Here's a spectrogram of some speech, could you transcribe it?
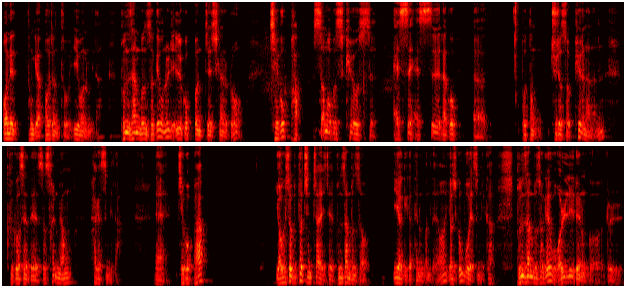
원의 통계학 버전 2 이원입니다. 분산 분석의 오늘 일곱 번째 시간으로 제곱합 sum of squares SS라고 어, 보통 줄여서 표현하는 그것에 대해서 설명하겠습니다. 네, 제곱합 여기서부터 진짜 이제 분산 분석 이야기가 되는 건데요. 여지껏 뭐 했습니까? 분산 분석의 원리라는 거를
